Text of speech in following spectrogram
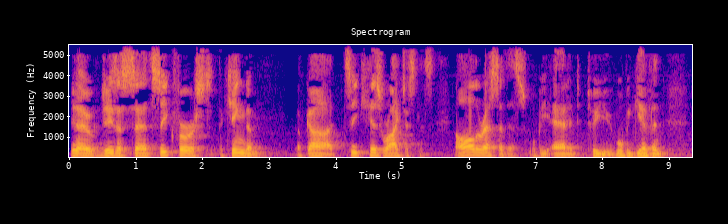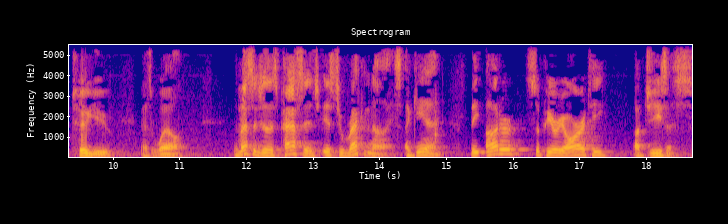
You know, Jesus said, Seek first the kingdom of God, seek his righteousness. All the rest of this will be added to you, will be given to you as well. The message of this passage is to recognize, again, the utter superiority of Jesus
